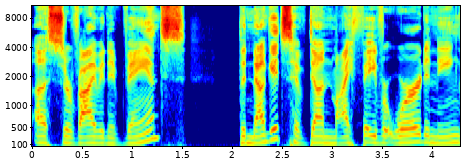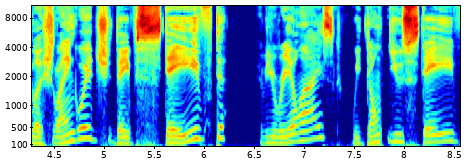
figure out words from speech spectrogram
a survive in advance. The Nuggets have done my favorite word in the English language. They've staved. Have you realized? We don't use stave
